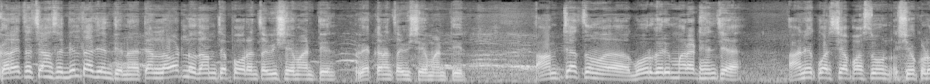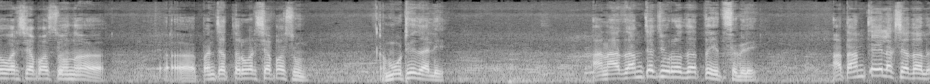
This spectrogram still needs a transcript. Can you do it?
करायचा चान्स दिलता जनतेनं. त्यांना वाटलं होतं आमच्या पोरांचा विषय मांडतील व्याकरांचा विषय मांडतील. आमच्याच गोरगरीब मराठ्यांच्या अनेक वर्षापासून शेकडो वर्षापासून पंच्याहत्तर वर्षापासून मोठे झाले. आणि आज आमच्याच विरोधात आहेत सगळे. आता आमच्याही लक्षात आलं.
